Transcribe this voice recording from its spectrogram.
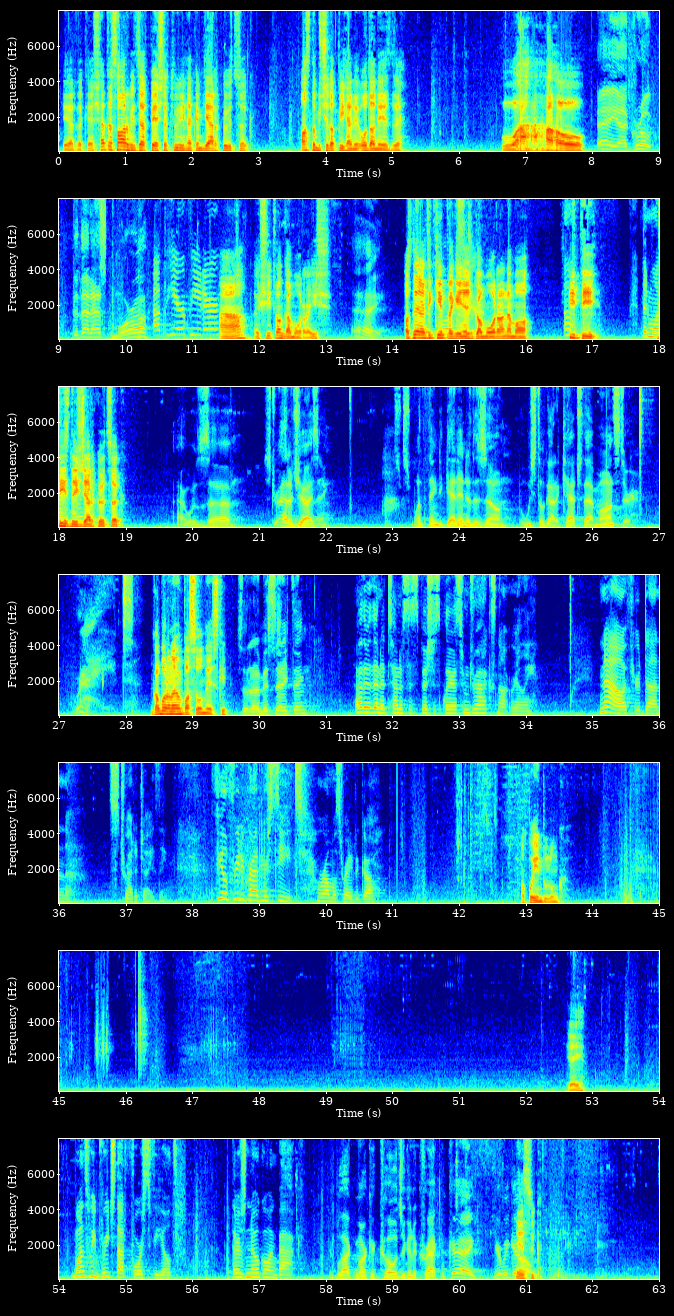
Érdekes. Hát ez 30 FPS-nek tűnik nekem gyerkőcök. Azt a micsoda pihenő, oda nézze. Wow! Hey, uh, Groot, did that ask Mora? Up here, Peter. Á, és itt van Gamora is. Hey, Az eredeti képregényes Gamora, nem a hiti Disney gyerkőcök. I was, uh, strategizing. It's just one thing to get into the zone, but we still gotta catch that monster. Right. Gamora nagyon baszón néz ki. So did I miss anything? Other than a ton of suspicious glares from Drax, not really. Now, if you're done strategizing, feel free to grab your seat. We're almost ready to go. Akkor indulunk. Okay. Once we breach that force field, there's no going back. Your black market codes are gonna crack. Okay, here we go. Nézzük.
